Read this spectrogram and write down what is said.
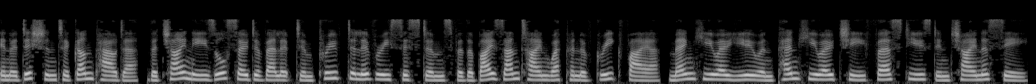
In addition to gunpowder, the Chinese also developed improved delivery systems for the Byzantine weapon of Greek fire, Meng Huo Yu and Pen Huo Chi first used in China c.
